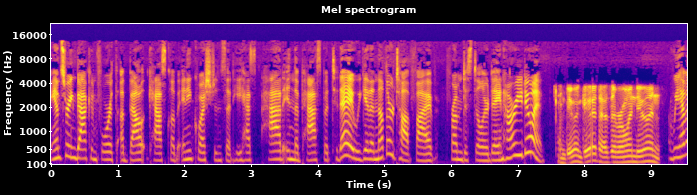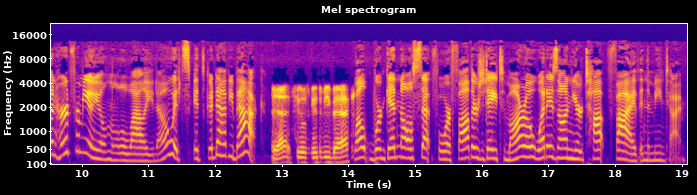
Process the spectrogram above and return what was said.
answering back and forth about Cask Club, any questions that he has had in the past. But today we get another top five from Distiller Dain. How are you doing? I'm doing good. How's everyone doing? We haven't heard from you in a little while, you know. It's it's good to have you back. Yeah, it feels good to be back. Well, we're getting all set for Father's Day tomorrow. What is on your top five in the meantime?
